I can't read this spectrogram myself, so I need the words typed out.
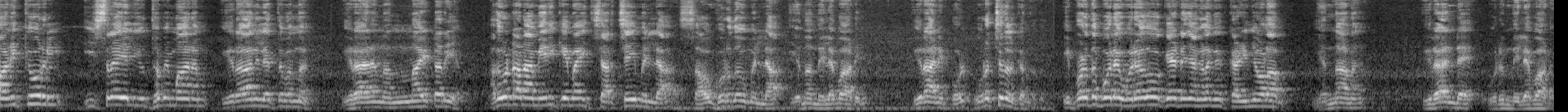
മണിക്കൂറിൽ ഇസ്രായേൽ യുദ്ധവിമാനം ഇറാനിലെത്തുമെന്ന് ഇറാന് നന്നായിട്ടറിയാം. അതുകൊണ്ടാണ് അമേരിക്കയുമായി ചർച്ചയുമില്ല സൗഹൃദവുമില്ല എന്ന നിലപാടിൽ ഇറാൻ ഇപ്പോൾ ഉറച്ചു നിൽക്കുന്നത്. ഇപ്പോഴത്തെ പോലെ ഓരോതോ ആയിട്ട് ഞങ്ങളങ്ങ് കഴിഞ്ഞോളാം എന്നാണ് ഇറാന്റെ ഒരു നിലപാട്.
